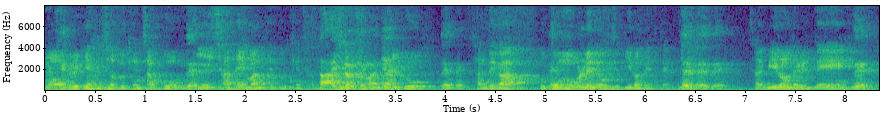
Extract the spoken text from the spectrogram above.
어, 그렇게 하셔도 괜찮고 네네. 이 자세만 돼도 괜찮습니다. 아 이렇게만요? 그리고 네네. 상대가 보통은 네. 원래 여기서. 이렇게. 네네네. 자 밀어낼 때이 네.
